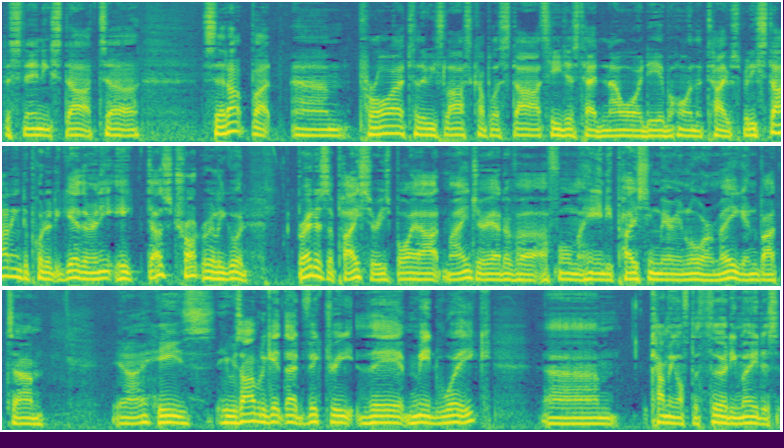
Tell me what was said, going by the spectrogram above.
the standing start uh, setup, but um, prior to his last couple of starts, he just had no idea behind the tapes. But he's starting to put it together, and he, he does trot really good. Brett is a pacer, he's by Art Major out of a, a former handy pacing mare in Laura Megan, but. Um, you know, he's he was able to get that victory there midweek, um, coming off the 30 metres.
